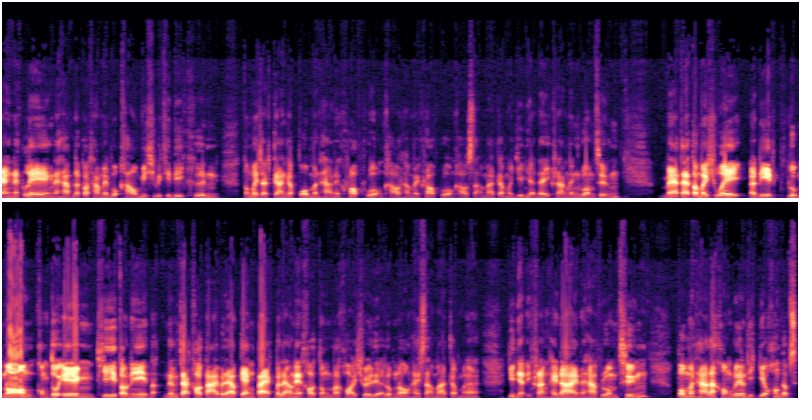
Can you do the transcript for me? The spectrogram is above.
แก๊งนักเลงนะครับแล้วก็ทำให้พวกเขามีชีวิตที่ดีขึ้น ต้องไปจัดการกับปมปัญหาในครอบครัวของเขาทำให้ครอบครัวของเขาสามารถกลับมายืนหยัดได้อีกครั้งหนึ่งรวมถึง แม้แต่ต้องไปช่วยอดีตลูกน้องของตัวเองที่ตอนนี้เนื่องจากเขาตายไปแล้วแก๊งแตกไปแล้วเนี่ยเขาต้องมาคอยช่วยเหลือลูกน้องให้สามารถกลับมายืนหยัดอีกครั้งให้ได้นะครับ รวมถึงปมปัญหาหลักของเรื่องที่เกี่ยวข้องกับเซ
